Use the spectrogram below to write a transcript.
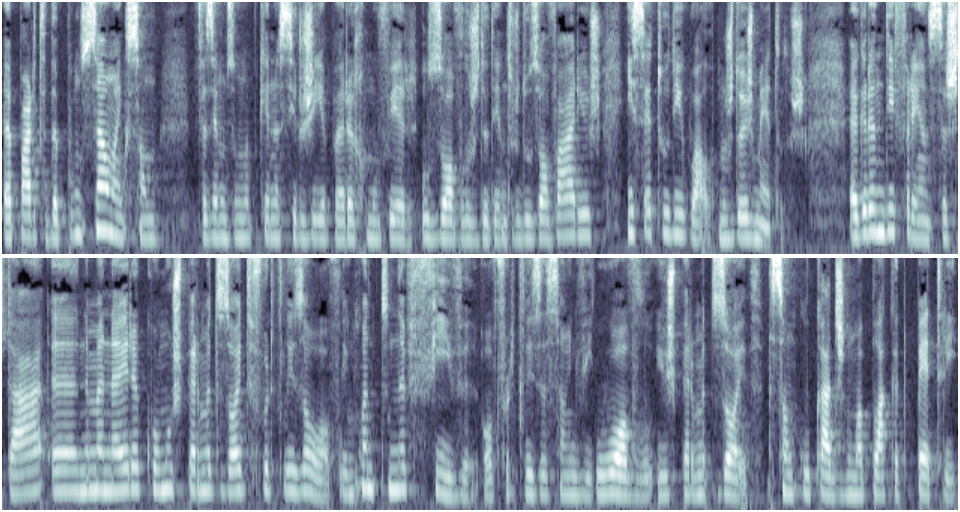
a parte da punção, em que são, fazemos uma pequena cirurgia para remover os óvulos de dentro dos ovários, isso é tudo igual nos dois métodos. A grande diferença está uh, na maneira como o espermatozoide fertiliza o óvulo. Enquanto na FIV, ou fertilização in vitro, o óvulo e o espermatozoide são colocados numa placa de Petri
